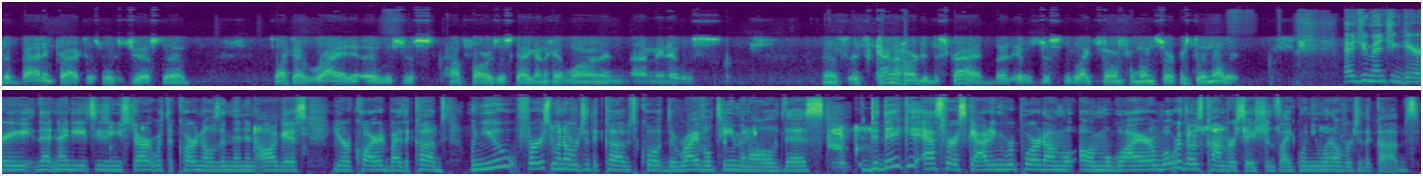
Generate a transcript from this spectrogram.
the batting practice was just a it's like a riot. It, it was just how far is this guy going to hit one? And I mean, it was you know, it's, it's kind of hard to describe, but it was just like going from one circus to another. As you mentioned, Gary, that 98 season, you start with the Cardinals, and then in August, you're acquired by the Cubs. When you first went over to the Cubs, quote, the rival team in all of this, did they get asked for a scouting report on, on McGwire? What were those conversations like when you went over to the Cubs?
